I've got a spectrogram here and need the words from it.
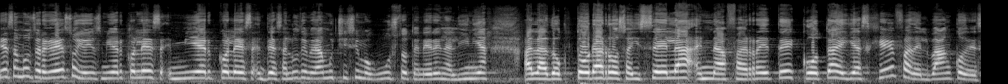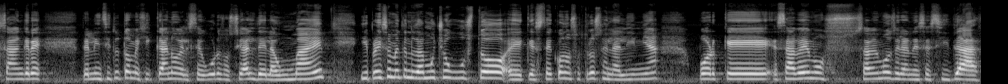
Ya estamos de regreso y hoy es miércoles, miércoles de salud y me da muchísimo gusto tener en la línea a la doctora Rosa Isela Nafarrete Cota. Ella es jefa del Banco de Sangre del Instituto Mexicano del Seguro Social de la UMAE y precisamente nos da mucho gusto eh, que esté con nosotros en la línea porque sabemos, sabemos de la necesidad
